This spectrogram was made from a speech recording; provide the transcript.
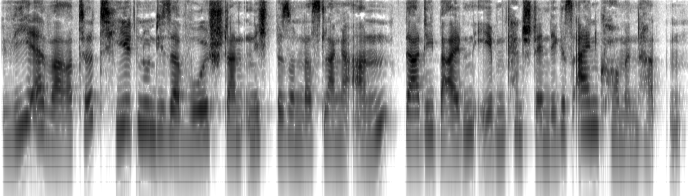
Wie erwartet hielt nun dieser Wohlstand nicht besonders lange an, da die beiden eben kein ständiges Einkommen hatten.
